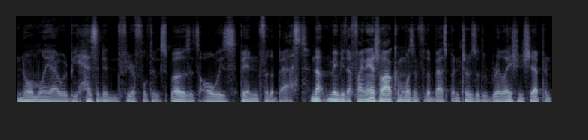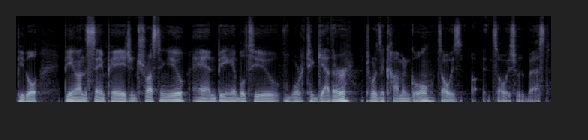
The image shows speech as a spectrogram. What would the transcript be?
normally I would be hesitant and fearful to expose, it's always been for the best. Not maybe the financial outcome wasn't for the best, but in terms of the relationship and people being on the same page and trusting you and being able to work together towards a common goal, it's always it's always for the best.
